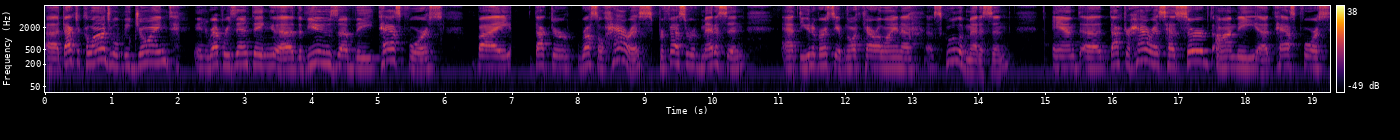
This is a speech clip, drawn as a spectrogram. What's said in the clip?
Uh, Dr. Calonge will be joined in representing uh, the views of the task force by Dr. Russell Harris, professor of medicine at the University of North Carolina uh, School of Medicine. And uh, Dr. Harris has served on the uh, task force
